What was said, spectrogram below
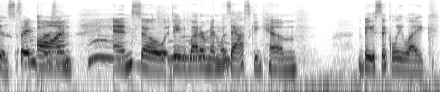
is Same on. person. And so David Letterman was asking him basically like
